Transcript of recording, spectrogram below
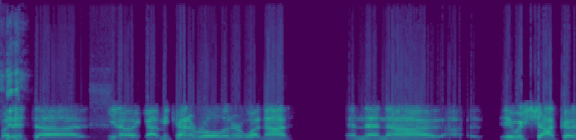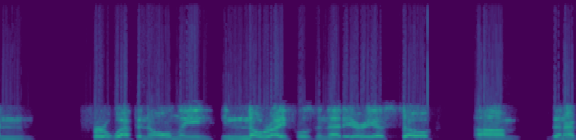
but it uh, you know it got me kind of rolling or whatnot. And then uh, it was shotgun for a weapon only, you know, no rifles in that area. So um, then I,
